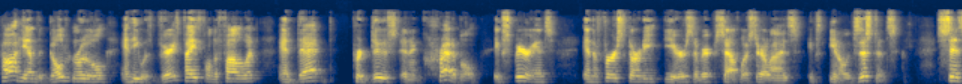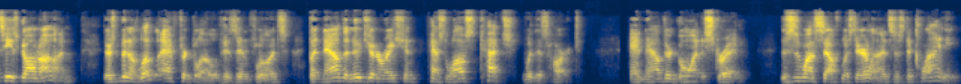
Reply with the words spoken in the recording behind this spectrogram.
taught him the golden rule, and he was very faithful to follow it, and that produced an incredible experience in the first 30 years of Southwest Airlines, you know, existence. Since he's gone on, there's been a little afterglow of his influence, but now the new generation has lost touch with his heart. And now they're going astray. This is why Southwest Airlines is declining.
